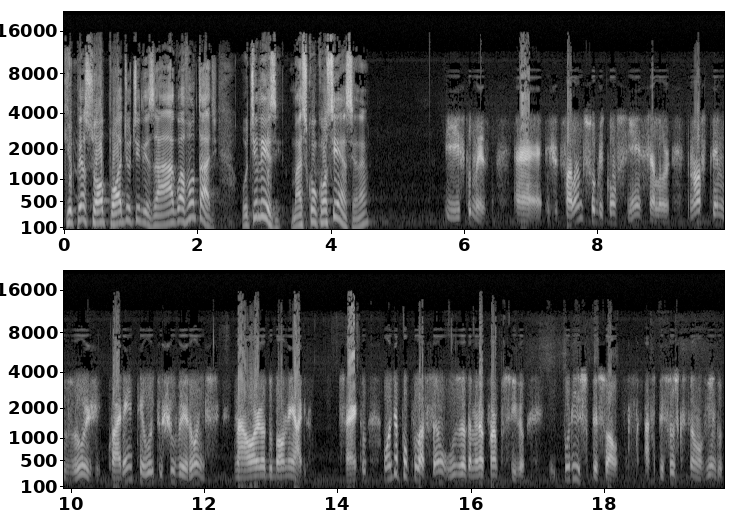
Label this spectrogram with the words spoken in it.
que o pessoal pode utilizar a água à vontade. Utilize, mas com consciência, né? Isso mesmo. É, falando sobre consciência, Lor, nós temos hoje 48 chuveirões na orla do balneário, certo? Onde a população usa da melhor forma possível. Por isso, pessoal, as pessoas que estão ouvindo,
